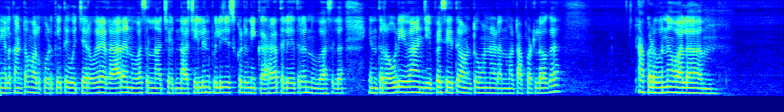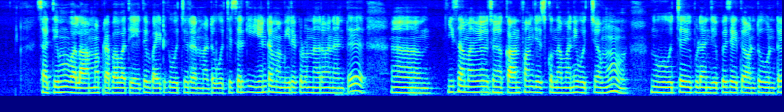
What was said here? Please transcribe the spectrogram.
నీలకంఠం వాళ్ళ కొడుకైతే వచ్చారు. ఒరే రారా నువ్వు అసలు నా చెల్లి నా చెల్లిని పెళ్ళి చేసుకోవడం నీకు అర్హత లేదురా నువ్వు అసలు ఇంత రౌడీవా అని చెప్పేసి అయితే అంటూ ఉన్నాడనమాట అప్పట్లోగా అక్కడ ఉన్న వాళ్ళ సత్యము వాళ్ళ అమ్మ ప్రభావతి అయితే బయటకు వచ్చారనమాట వచ్చేసరికి ఏంటమ్మా మీరు ఎక్కడ ఉన్నారు అని అంటే ఈ సమయం కన్ఫామ్ చేసుకుందామని వచ్చాము. నువ్వు వచ్చావు ఇప్పుడు అని చెప్పేసి అయితే అంటూ ఉంటే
